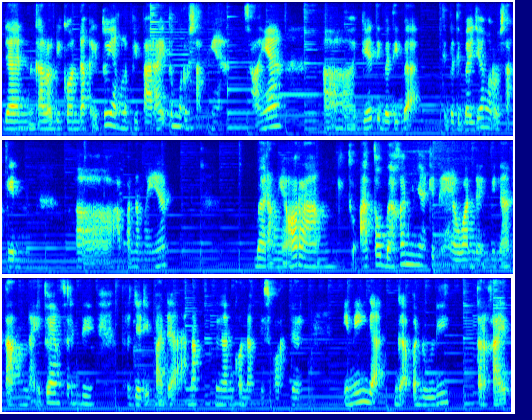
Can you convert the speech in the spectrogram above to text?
Dan kalau di kondak itu yang lebih parah itu merusaknya. Misalnya uh, dia tiba-tiba tiba-tiba aja ngerusakin uh, apa namanya barangnya orang gitu atau bahkan menyakiti hewan dan binatang. Nah itu yang sering di, terjadi pada anak dengan kondak disorder. Ini nggak nggak peduli terkait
